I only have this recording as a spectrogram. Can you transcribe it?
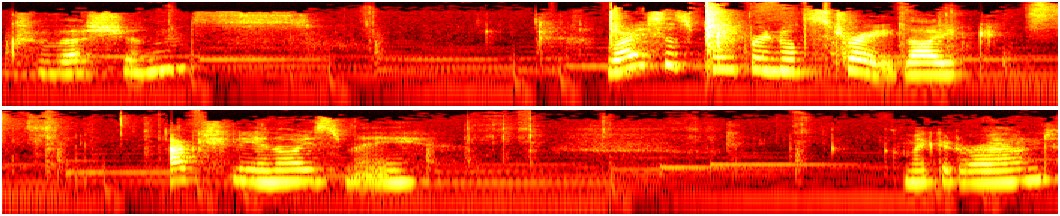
questions. Why is this paper not straight? Like actually annoys me. Make it round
